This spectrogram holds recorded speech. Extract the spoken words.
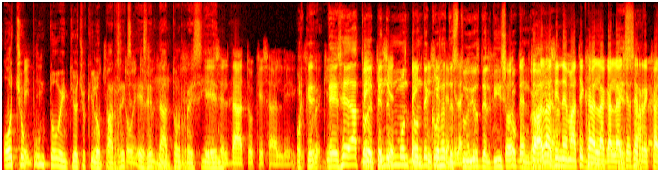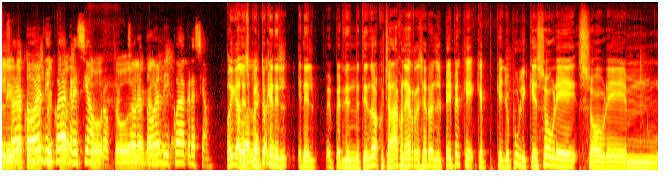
8.28 kiloparsecs 8.28 es el dato recién. Es el dato que sale. que Porque de ese dato depende 27 un montón de cosas de 27.000 estudios años. del disco. To- de con toda la cinemática de la galaxia se recalibra Sobre todo con el disco de acreción, to- profe. Sobre todo el disco de acreción. Oiga, toda les cuento que en el, en el eh, metiendo la cucharada con R0, en el paper que, que, que yo publiqué sobre, sobre mm,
